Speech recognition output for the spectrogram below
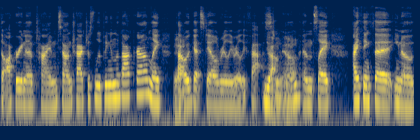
the Ocarina of Time soundtrack just looping in the background, like Yeah. that would get stale really, really fast. Yeah. You know? And it's like I think that, you know,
